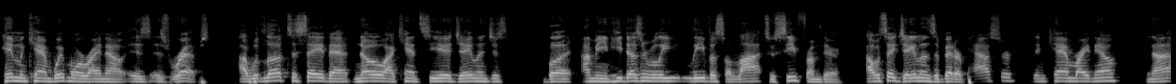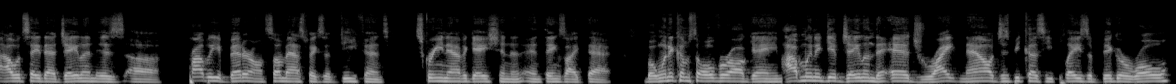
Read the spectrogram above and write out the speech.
him and Cam Whitmore right now is is reps. I would love to say that no, I can't see it. Jalen just, but I mean, he doesn't really leave us a lot to see from there. I would say Jalen's a better passer than Cam right now, and I, I would say that Jalen is uh, probably better on some aspects of defense, screen navigation, and, and things like that. But when it comes to overall game, I'm going to give Jalen the edge right now just because he plays a bigger role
